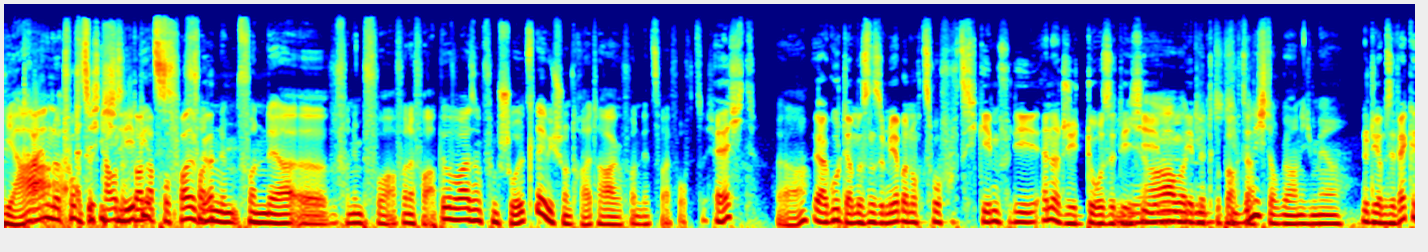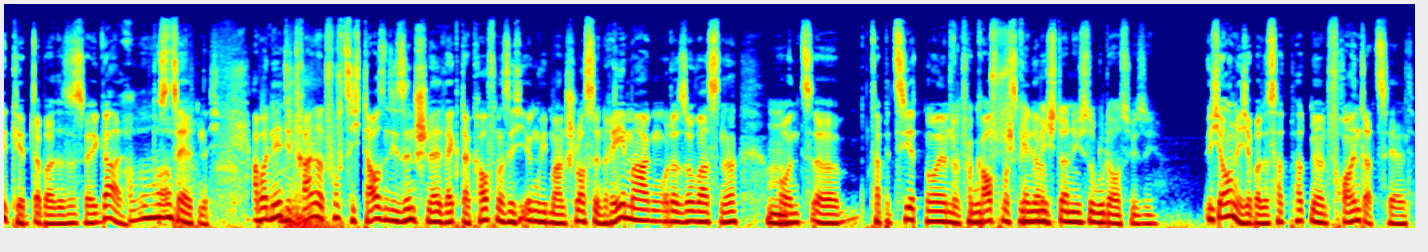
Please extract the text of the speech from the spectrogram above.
ja, 350.000 also ich Dollar pro Folge. Von, dem, von, der, äh, von, dem Vor, von der Vorabüberweisung vom Schulz lebe ich schon drei Tage von den 250. Echt? Ja. Ja gut, da müssen sie mir aber noch 2,50 geben für die Energy-Dose, die ich ja, eben, aber eben die, mitgebracht die will habe. ich doch gar nicht mehr. Nur die haben sie weggekippt, aber das ist ja egal. Aber- Das zählt nicht. Aber nee, die 350.000, die sind schnell weg. Da kauft man sich irgendwie mal ein Schloss in Remagen oder sowas, ne? Hm. Und äh, tapeziert neu und dann verkauft man es Ich kenne wieder. mich da nicht so gut aus wie sie. Ich auch nicht, aber das hat, hat mir ein Freund erzählt.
